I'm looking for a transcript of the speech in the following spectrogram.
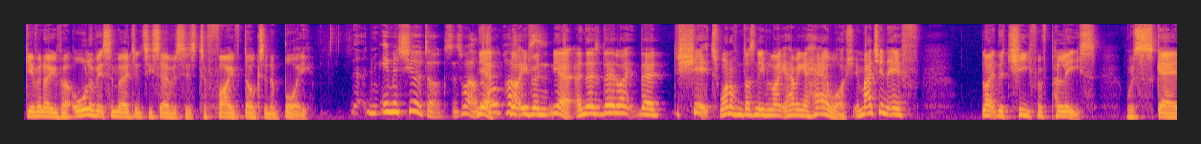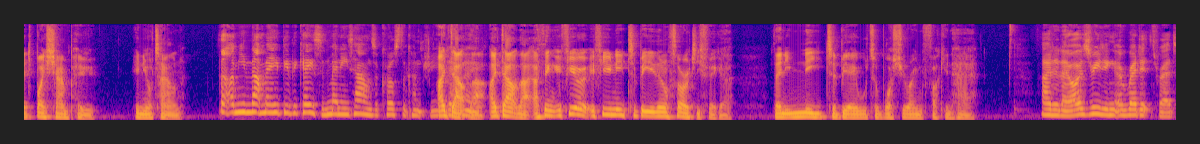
given over all of its emergency services to five dogs and a boy? Immature dogs as well. They're Yeah, not even yeah, and they're they're like they're shit. One of them doesn't even like having a hair wash. Imagine if, like, the chief of police was scared by shampoo in your town. That- I mean, that may be the case in many towns across the country. You I doubt know. that. I doubt that. I think if you if you need to be an authority figure, then you need to be able to wash your own fucking hair. I don't know. I was reading a Reddit thread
